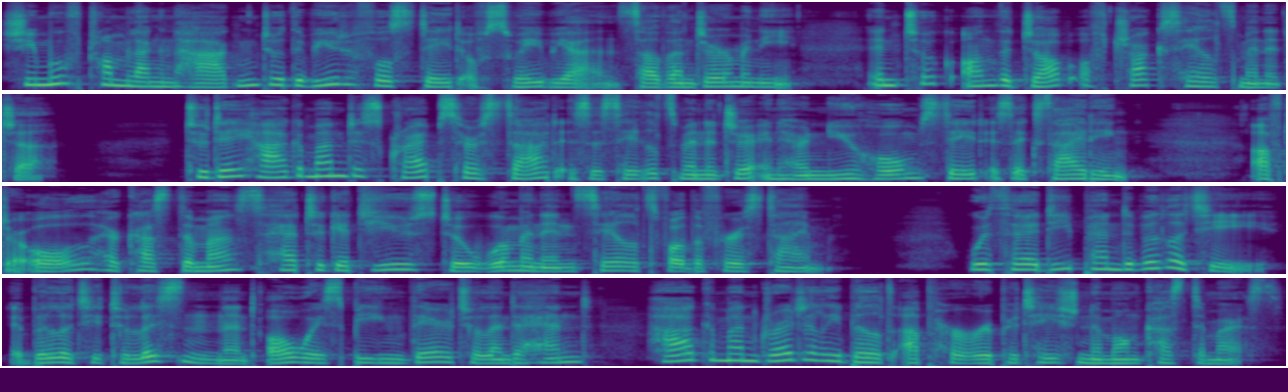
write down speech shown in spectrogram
She moved from Langenhagen to the beautiful state of Swabia in southern Germany and took on the job of truck sales manager. Today, Hagemann describes her start as a sales manager in her new home state as exciting. After all, her customers had to get used to a woman in sales for the first time. With her dependability, ability to listen, and always being there to lend a hand, Hagemann gradually built up her reputation among customers.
